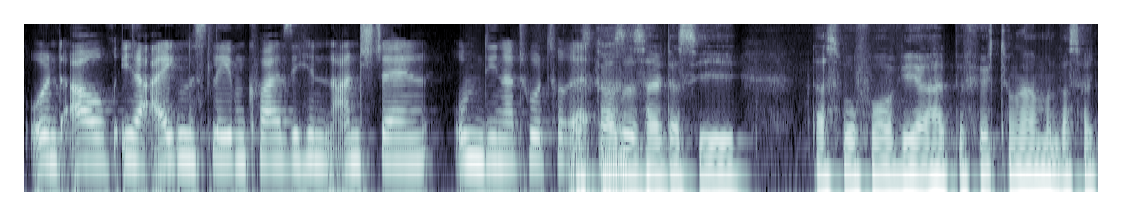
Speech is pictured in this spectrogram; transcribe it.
und auch ihr eigenes Leben quasi hinten anstellen, um die Natur zu retten. Das Krasse ist halt, dass sie das, wovor wir halt Befürchtungen haben und was halt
